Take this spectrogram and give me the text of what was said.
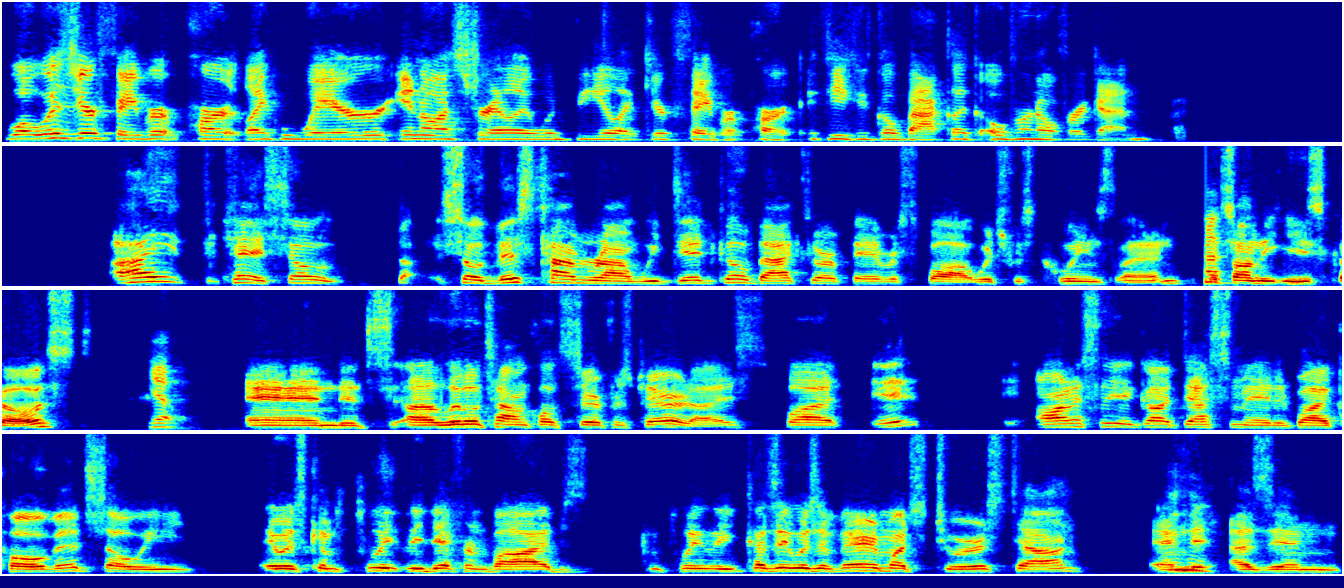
What was your favorite part? Like, where in Australia would be like your favorite part if you could go back like over and over again? I okay, so so this time around we did go back to our favorite spot, which was Queensland. It's on the east coast. Yep. And it's a little town called Surfers Paradise, but it honestly it got decimated by COVID, so we it was completely different vibes, completely because it was a very much tourist town, and mm-hmm. it, as in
